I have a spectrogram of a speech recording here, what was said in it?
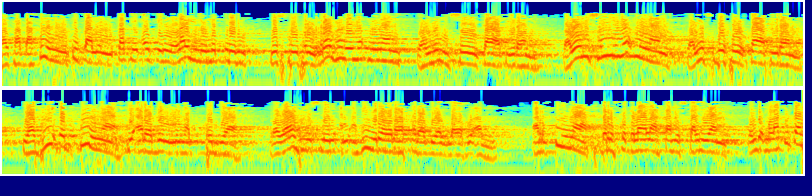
fasatakunu fitanun tati'ukil laili mutlim yusriful rajulu mu'minan wa yumsi kafiran." ويمشي مؤمنا ويصبح كافرا يبيع الدنيا في أرض من الدنيا رواه مسلم عن أبي هريرة رضي الله عنه Artinya bersegeralah kamu sekalian untuk melakukan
